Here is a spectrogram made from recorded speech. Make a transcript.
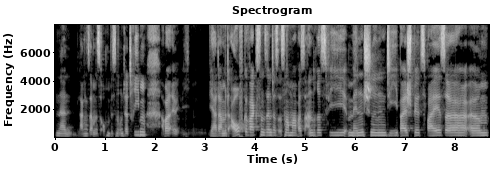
nein, langsam ist auch ein bisschen untertrieben, aber äh, ja damit aufgewachsen sind. Das ist nochmal was anderes wie Menschen, die beispielsweise ähm,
